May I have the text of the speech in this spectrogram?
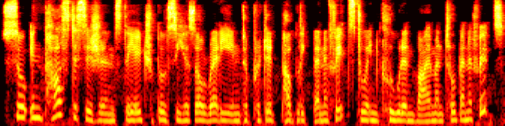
So, in past decisions, the ACCC has already interpreted public benefits to include environmental benefits.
